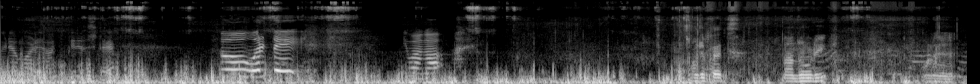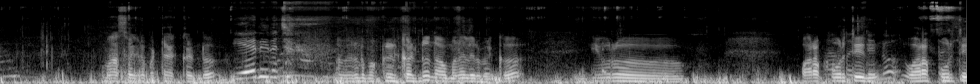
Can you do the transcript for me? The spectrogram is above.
ವೀಡಿಯೋ ಮಾಡಿ ಹಾಕ್ತೀನಿ ಅಷ್ಟೇ. ಸೊ ಹೊರಟೆ ಇವಾಗ. ನೋಡಿ ಫ್ರೆಂಡ್ಸ್ ನಾನು ನೋಡಿ ಒಳ್ಳೆ ಮಾಸವಾಗಿರೋ ಬಟ್ಟೆ ಹಾಕ್ಕೊಂಡು ಏನಿದೆ ನಾವೆರಡು ಮಕ್ಕಳು ಇಟ್ಕೊಂಡು ನಾವು ಮನೇಲಿರಬೇಕು. ಇವರು ವಾರ ಪೂರ್ತಿ ವಾರ ಪೂರ್ತಿ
